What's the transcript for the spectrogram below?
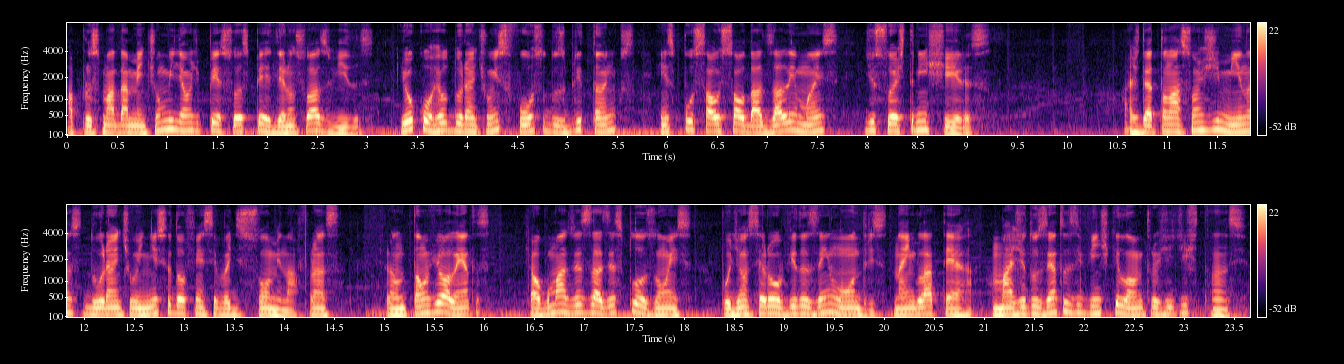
aproximadamente um milhão de pessoas perderam suas vidas, e ocorreu durante um esforço dos britânicos em expulsar os soldados alemães de suas trincheiras. As detonações de minas durante o início da ofensiva de Somme na França eram tão violentas que algumas vezes as explosões podiam ser ouvidas em Londres, na Inglaterra, a mais de 220 quilômetros de distância.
